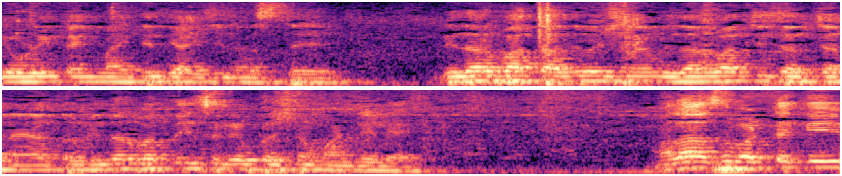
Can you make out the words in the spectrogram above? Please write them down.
एवढी काही माहिती द्यायची नसते. विदर्भात अधिवेशन आहे, विदर्भाची चर्चा नाही आता विदर्भातही सगळे प्रश्न मांडलेले आहेत. मला असं वाटतं की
